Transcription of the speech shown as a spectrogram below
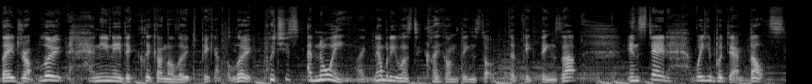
they drop loot and you need to click on the loot to pick up the loot, which is annoying. Like nobody wants to click on things to, to pick things up. Instead, we can put down belts.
